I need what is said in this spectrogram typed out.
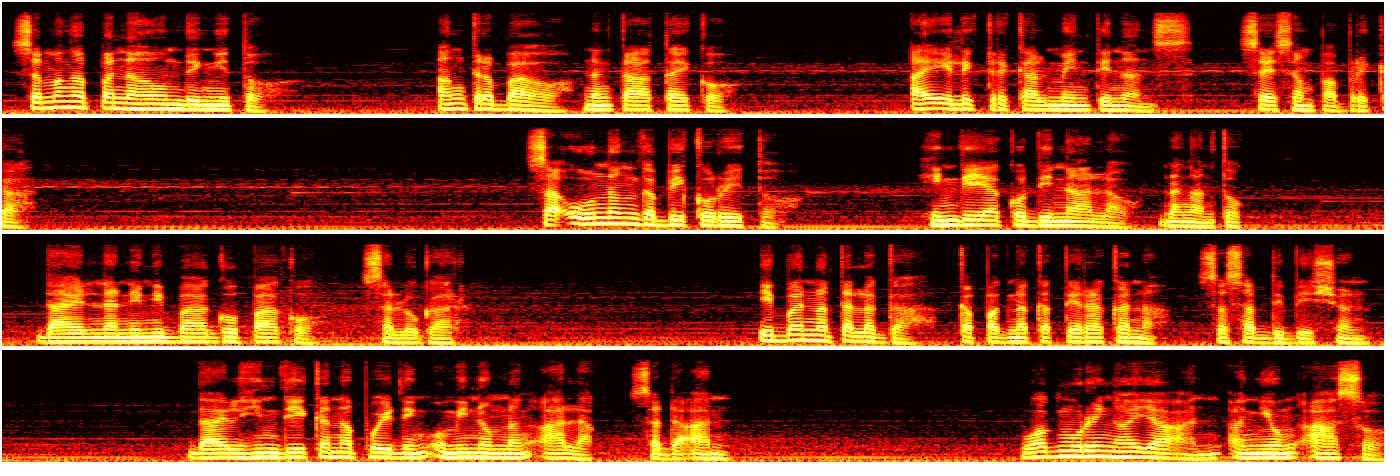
Sa mga panahon ding ito, ang trabaho ng tatay ko ay electrical maintenance sa isang pabrika. Sa unang gabi ko rito, hindi ako dinalaw ng antok dahil naninibago pa ako sa lugar. Iba na talaga kapag nakatira ka na sa subdivision dahil hindi ka na pwedeng uminom ng alak sa daan. Huwag mo ring hayaan ang iyong aso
